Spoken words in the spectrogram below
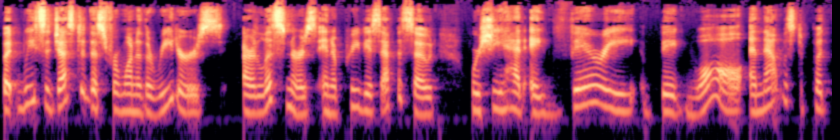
but we suggested this for one of the readers, our listeners, in a previous episode where she had a very big wall, and that was to put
